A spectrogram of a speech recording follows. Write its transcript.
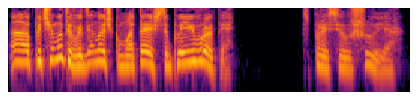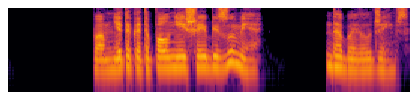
«А почему ты в одиночку мотаешься по Европе?» — спросил Шуйлер. «По мне так это полнейшее безумие», — добавил Джеймс.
